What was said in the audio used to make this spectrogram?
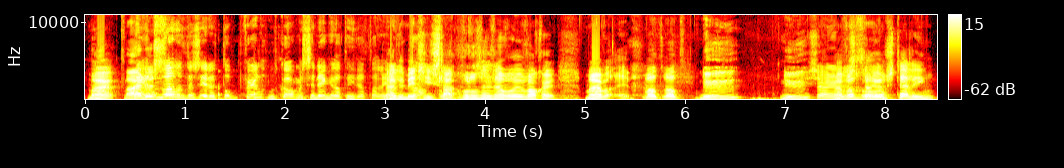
Maar, Maar Nee, dus... omdat het dus in de top 40 moet komen, ze denken dat hij dat alleen nou, de mensen die kan. slapen vallen zijn nou weer wakker. Maar wa- wat, wat, Nu, nu zijn er maar dus wat is nou jouw stelling?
